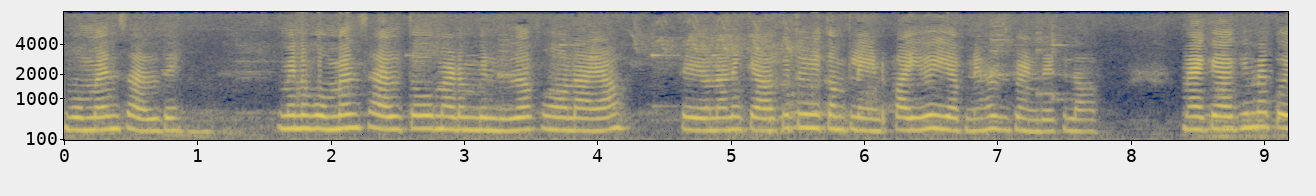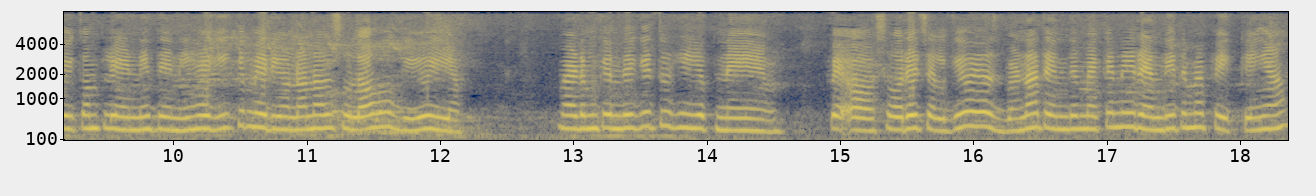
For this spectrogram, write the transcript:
ਵੂਮਨ ਸੈੱਲ ਦੇ। ਮੈਨੂੰ ਵੂਮਨ ਸੈੱਲ ਤੋਂ ਮੈਡਮ ਬਿੰਦੂ ਦਾ ਫੋਨ ਆਇਆ ਤੇ ਉਹਨਾਂ ਨੇ ਕਿਹਾ ਕਿ ਤੁਸੀਂ ਕੰਪਲੇਂਟ ਪਾਈ ਹੋਈ ਹੈ ਆਪਣੇ ਹਸਬੰਡ ਦੇ ਖਿਲਾਫ। ਮੈਂ ਕਿਹਾ ਕਿ ਮੈਂ ਕੋਈ ਕੰਪਲੇਂਟ ਨਹੀਂ ਦੇਣੀ ਹੈਗੀ ਕਿ ਮੇਰੀ ਉਹਨਾਂ ਨਾਲ ਸੁਲ੍ਹਾ ਹੋ ਗਈ ਹੋਈ ਆ। ਮੈਡਮ ਕਹਿੰਦੇ ਕਿ ਤੁਸੀਂ ਆਪਣੇ ਪ- ਅਹ ਸਹੁਰੇ ਚਲ ਗਏ ਹੋਏ ਹਸਬੰਡ ਨਾਲ ਰਹਿੰਦੇ ਮੈਂ ਕਿਹਾ ਨਹੀਂ ਰਹਿੰਦੀ ਤੇ ਮੈਂ ਪੇਕੇ ਹੀ ਆ।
